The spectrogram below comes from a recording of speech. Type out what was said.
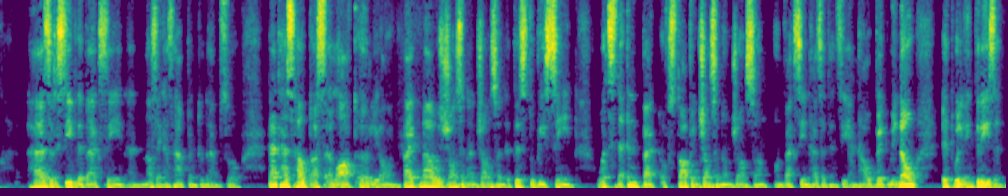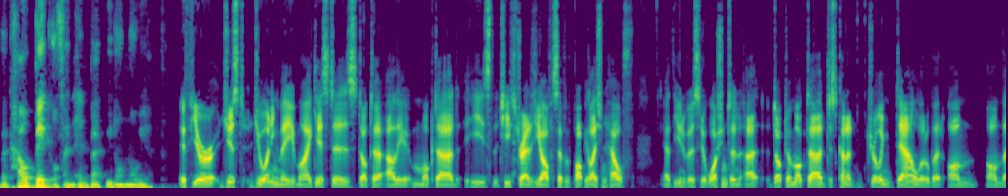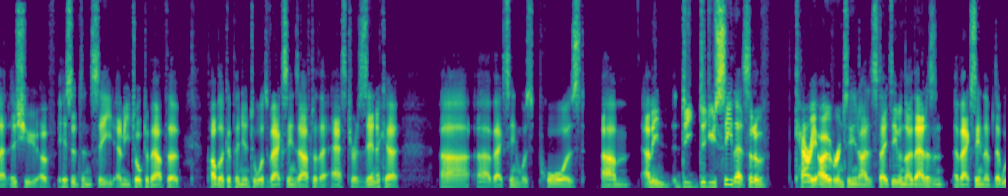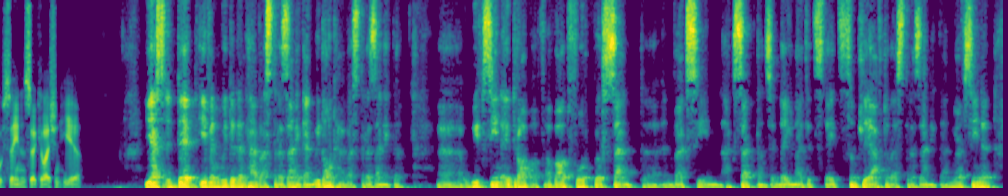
has received the vaccine and nothing has happened to them. So that has helped us a lot early on. Right now with Johnson and Johnson, it is to be seen what's the impact of stopping Johnson and Johnson on vaccine hesitancy and how big. We know it will increase it, but how big of an impact we don't know yet. If you're just joining me, my guest is Dr. Ali Mokdad. He's the Chief Strategy Officer for Population Health at the University of Washington. Uh, Dr. Mokdad, just kind of drilling down a little bit on on that issue of hesitancy. I mean, you talked about the public opinion towards vaccines after the AstraZeneca uh, uh, vaccine was paused. Um, I mean, did, did you see that sort of carry over into the United States, even though that isn't a vaccine that, that we've seen in circulation here? Yes, it did. Even we didn't have AstraZeneca, and we don't have AstraZeneca. Uh, we've seen a drop of about 4% uh, in vaccine acceptance in the United States simply after AstraZeneca. And we have seen it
